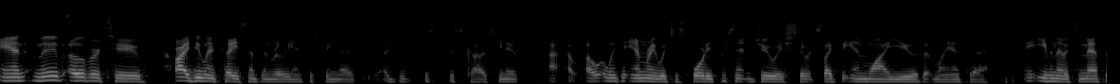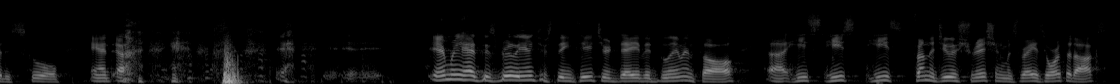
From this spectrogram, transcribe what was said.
and move over to, oh, I do want to tell you something really interesting though, just, just because, you know, I, I, went to Emory, which is 40% Jewish, so it's like the NYU of Atlanta, even though it's a Methodist school. And uh, Emory has this really interesting teacher, David Blumenthal. Uh, he's, he's, he's from the Jewish tradition, was raised Orthodox,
